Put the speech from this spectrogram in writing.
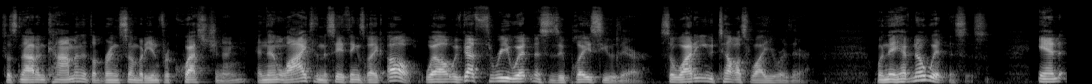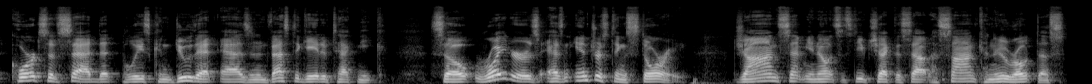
So it's not uncommon that they'll bring somebody in for questioning and then lie to them and say things like, oh, well, we've got three witnesses who place you there. So why don't you tell us why you were there? When they have no witnesses. And courts have said that police can do that as an investigative technique. So Reuters has an interesting story. John sent me a note, said, Steve, check this out. Hassan Kanu wrote this.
